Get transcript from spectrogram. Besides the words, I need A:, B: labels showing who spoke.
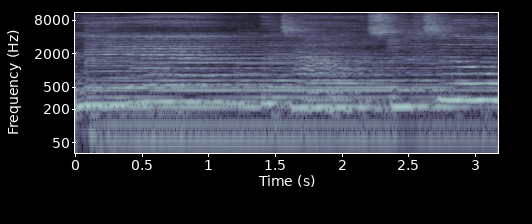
A: Near the town stood slow.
